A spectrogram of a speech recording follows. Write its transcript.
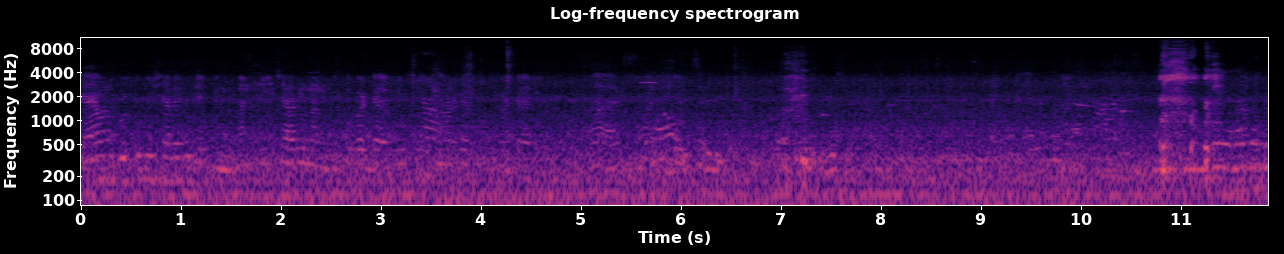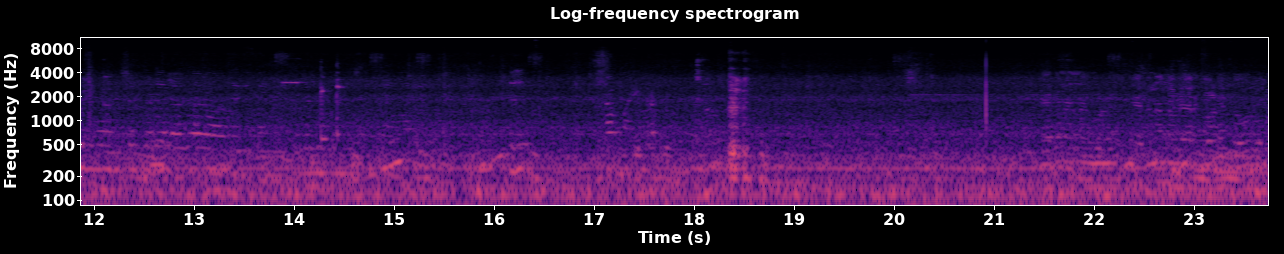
కేవలం గుడ్ విషయాలు అయితే చెప్పింది. నన్ను పిలిచారు నన్ను గుర్తుపట్టారు గుర్తుపట్టారు. ఆ, ఇవన్నీ చెప్పింది. ఎలా జరిగింది చెప్పండి ఎలాగా జగనన్న కూడా జగనన్న గారు కూడా గౌరవం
